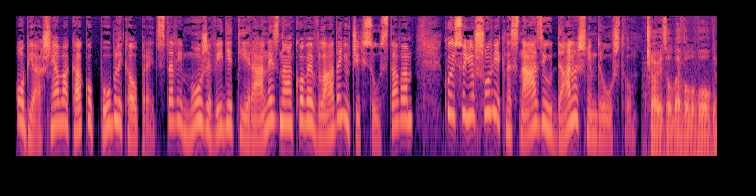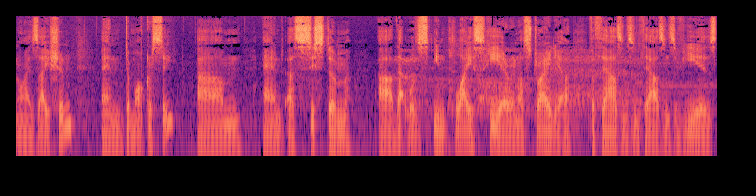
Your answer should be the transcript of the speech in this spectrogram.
objašnjava kako publika u predstavi može vidjeti rane znakove vladajućih sustava koji su još uvijek na snazi u današnjem društvu. Shows a level of organization and democracy um, and a system uh, that was in place here in Australia for thousands and thousands of years.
